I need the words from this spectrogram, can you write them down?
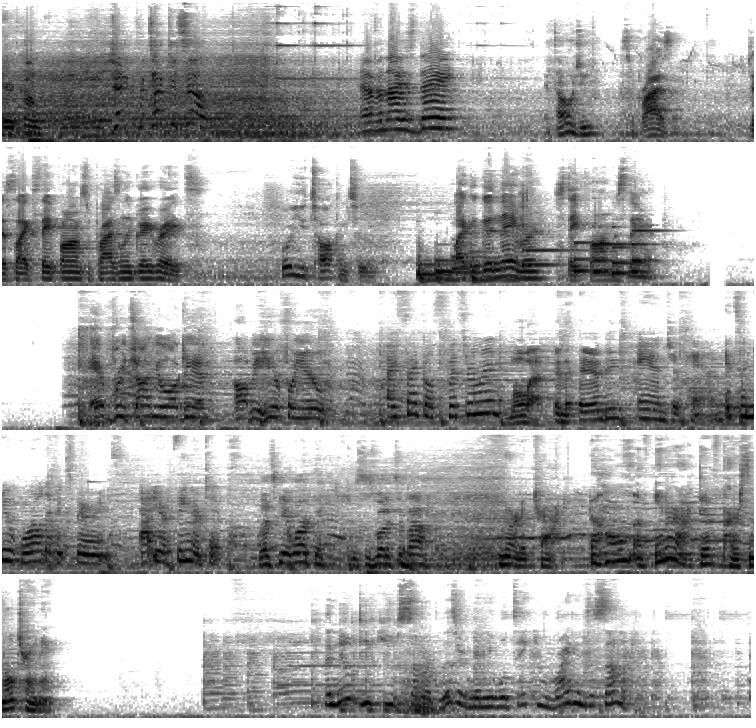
here it comes. Have a nice day. I told you. Surprising. Just like State Farm, surprisingly great rates. Who are you talking to? Like a good neighbor, State Farm is there. Every time you log in, I'll be here for you. I cycle Switzerland Moab. In the Andes. and Japan. It's a new world of experience at your fingertips. Let's get working. This is what it's about. Nordic Track, the home of interactive personal training. The new DQ Summer Blizzard menu will take you right into summer.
